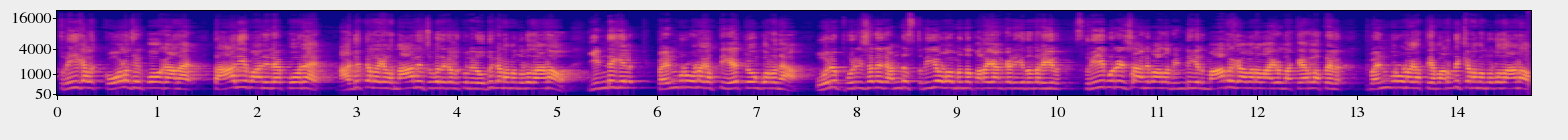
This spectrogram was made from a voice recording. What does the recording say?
സ്ത്രീകൾ കോളേജിൽ പോകാതെ താലിബാനിലെ പോലെ അടുക്കളകൾ നാല് ചുവരുകൾക്കുള്ളിൽ ഒതുങ്ങണമെന്നുള്ളതാണോ? ഇന്ത്യയിൽ പെൺഭ്രൂണകത്തി ഏറ്റവും കുറഞ്ഞ ഒരു പുരുഷന് രണ്ട് സ്ത്രീയോളം എന്ന് പറയാൻ കഴിയുന്ന നിലയിൽ സ്ത്രീ പുരുഷ അനുപാതം ഇന്ത്യയിൽ മാതൃകാപരമായുള്ള കേരളത്തിൽ പെൺഭ്രൂണകത്തി വർദ്ധിക്കണമെന്നുള്ളതാണോ?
